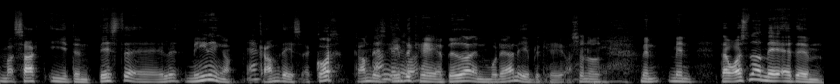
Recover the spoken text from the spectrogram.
er sagt i den bedste af alle meninger. Ja. Gammeldags er godt. Gammeldags Gammeldags æblekage er, er bedre end moderne æblekage og sådan noget. Ja. Men, men der er jo også noget med, at, øhm,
